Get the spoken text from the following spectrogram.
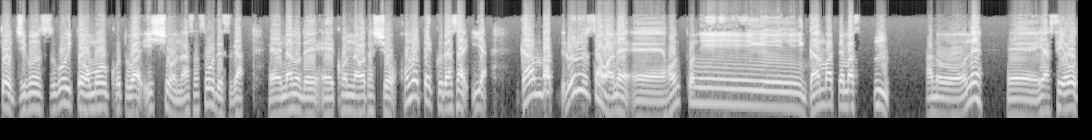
と自分すごいと思うことは一生なさそうですが、えなので、えこんな私を褒めてください。いや、頑張って、ルルさんはね、え本当に頑張ってます。うん。あのね、え痩せようっ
